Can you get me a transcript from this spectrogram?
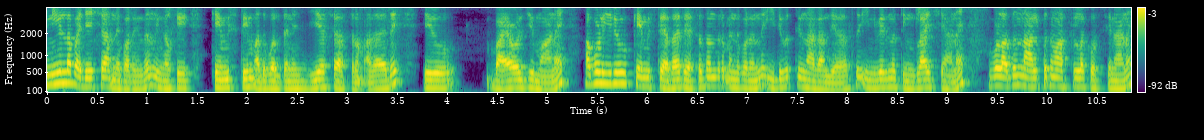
ഇനിയുള്ള പരീക്ഷ എന്ന് പറയുന്നത് നിങ്ങൾക്ക് കെമിസ്ട്രിയും അതുപോലെ തന്നെ ജീവശാസ്ത്രം അതായത് ഈ ഒരു ബയോളജിയുമാണ് അപ്പോൾ ഈ ഒരു കെമിസ്ട്രി അതായത് രസതന്ത്രം എന്ന് പറയുന്നത് ഇരുപത്തിനാലാം തീയതി അതായത് ഇനി വരുന്ന തിങ്കളാഴ്ചയാണ്. അപ്പോൾ അത് നാൽപ്പത് മാർക്കുള്ള ക്വസ്റ്റ്യൻ ആണ്.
